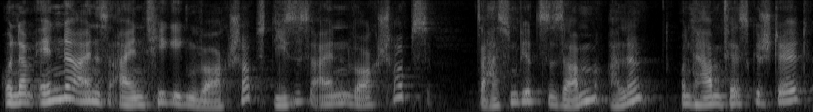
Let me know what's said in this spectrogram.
Und am Ende eines eintägigen Workshops, dieses einen Workshops, saßen wir zusammen alle und haben festgestellt,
